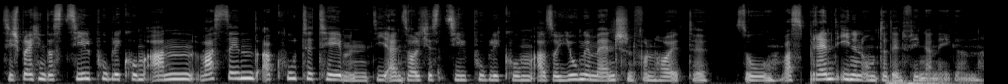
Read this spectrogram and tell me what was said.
Sie sprechen das Zielpublikum an. Was sind akute Themen, die ein solches Zielpublikum, also junge Menschen von heute, so, was brennt ihnen unter den Fingernägeln?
